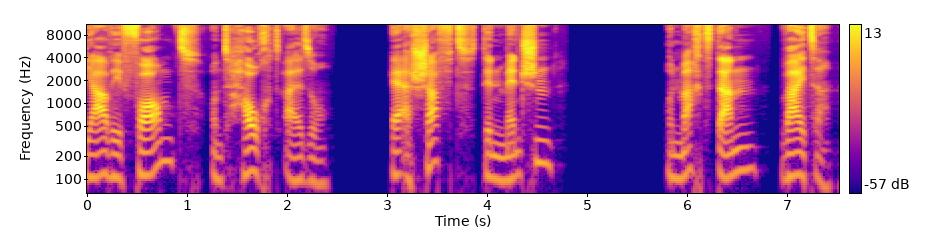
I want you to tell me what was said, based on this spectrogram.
Jahwe formt und haucht also. Er erschafft den Menschen und macht dann weiter.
